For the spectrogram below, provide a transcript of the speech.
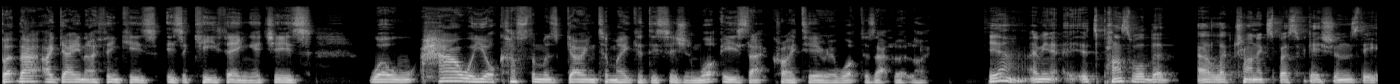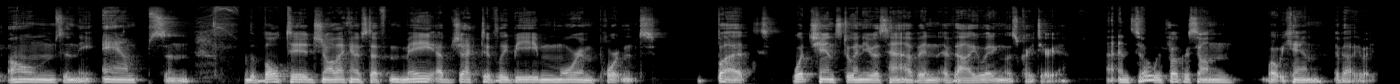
But that again, I think is is a key thing. It is well, how are your customers going to make a decision? What is that criteria? What does that look like? Yeah, I mean, it's possible that electronic specifications, the ohms and the amps and the voltage and all that kind of stuff may objectively be more important. But what chance do any of us have in evaluating those criteria? And so we focus on what we can evaluate.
